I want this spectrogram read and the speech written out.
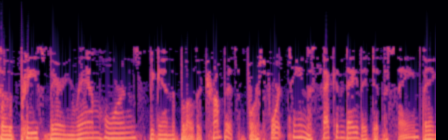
So the priests bearing ram horns began to blow the trumpets. Verse 14, the second day they did the same thing.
